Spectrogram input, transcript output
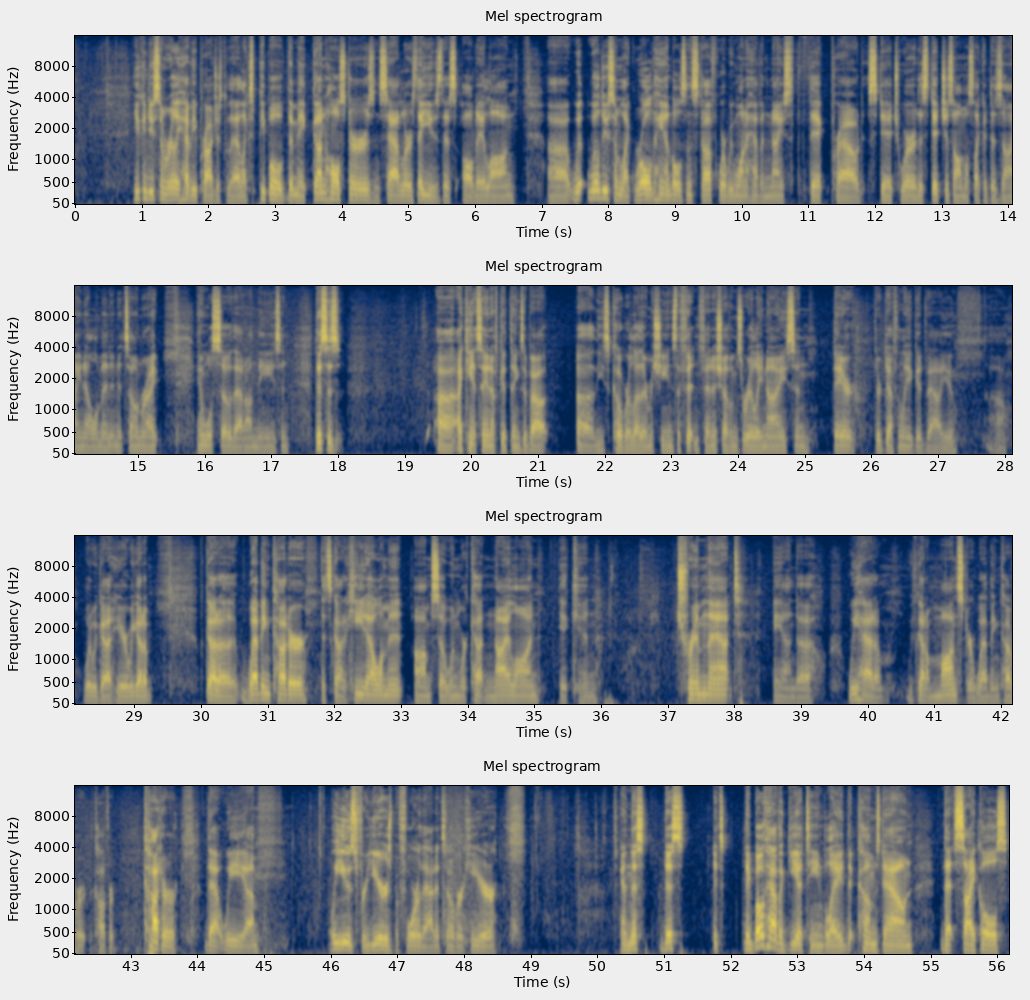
you can do some really heavy projects with that. Like people that make gun holsters and saddlers, they use this all day long. Uh, we'll do some like rolled handles and stuff where we want to have a nice thick proud stitch where the stitch is almost like a design element in its own right and we'll sew that on these. And this is uh, I can't say enough good things about uh, these Cobra leather machines. The fit and finish of them is really nice and they're they're definitely a good value. Uh, what do we got here? We got a we got a webbing cutter that's got a heat element um, so when we're cutting nylon it can trim that, and uh, we had a we've got a monster webbing cover cover cutter that we um, we used for years before that. It's over here, And this, this, it's, they both have a guillotine blade that comes down that cycles.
